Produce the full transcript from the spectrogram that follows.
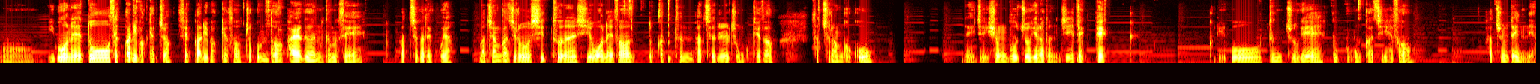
어, 이번에도 색깔이 바뀌었죠. 색깔이 바뀌어서 조금 더 밝은 금색 파츠가 됐고요. 마찬가지로 C2는 C1에서 똑같은 파츠를 중복해서 사출한 거고 네, 이제 흉부 쪽이라든지 백팩 그리고 등 쪽에 그 부분까지 해서 사출되어 있네요.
